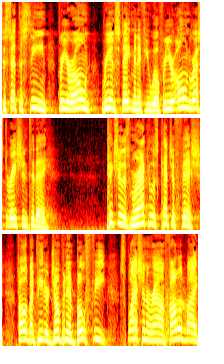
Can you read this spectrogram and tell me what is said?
to set the scene for your own reinstatement, if you will, for your own restoration today. Picture this miraculous catch of fish, followed by Peter jumping in both feet, splashing around, followed by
